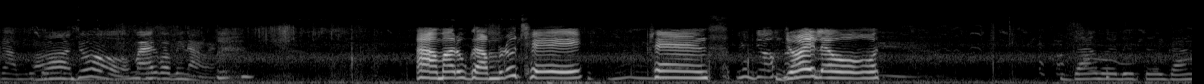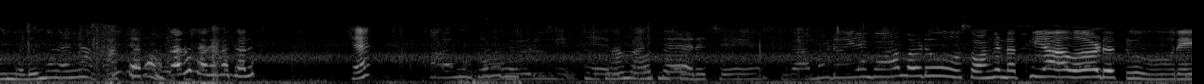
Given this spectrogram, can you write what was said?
ગામડું હા જો બાર બાબી ના આવે. અમારું ગામડું છે. ફ્રેન્ડ્સ જોઈ લેવો ગામડું તો ગામડું હે? શહેર છે ગામડું ગામડું સોંગ નથી આવડતું રે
